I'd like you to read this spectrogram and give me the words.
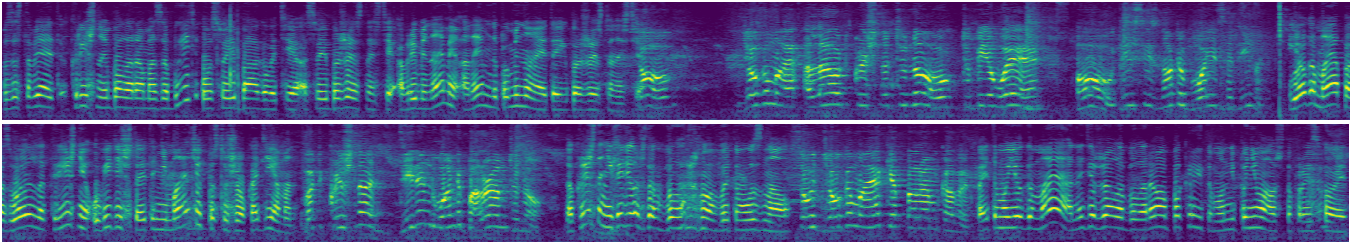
э, заставляет Кришну и Баларама забыть о своей Бхагавате, о своей божественности, а временами она им напоминает о их божественности. So, Yogamaya allowed Krishna to know, to be aware, oh, this is not a boy, it's a demon. Йога Майя позволила Кришне увидеть, что это не мальчик-пастушок, а демон. Но Кришна не хотел, чтобы Баларам об этом узнал. So. Поэтому Йога Майя, она держала Баларама покрытым, он не понимал, что происходит.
